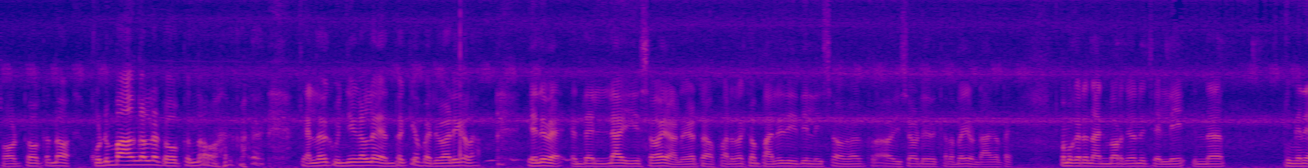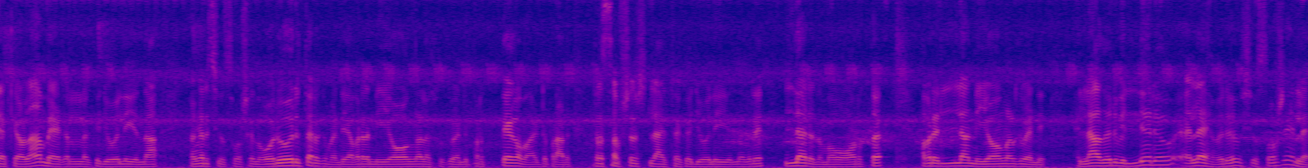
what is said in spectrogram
ഷോർട്ട് ടോക്കുന്നോ കുടുംബാംഗങ്ങളുടെ ടോക്കുന്നോ ചില കുഞ്ഞുങ്ങളുടെ എന്തൊക്കെ പരിപാടികളാണ് എനിവേ എന്തെല്ലാം ഈശോയാണ് കേട്ടോ. പലർക്കും പല രീതിയിൽ ഈശോ ഈശോയുടെ ഒരു കൃപയുണ്ടാകട്ടെ. നമുക്കൊരു നന്മ ചൊല്ലി ഇന്ന് ഇങ്ങനെയൊക്കെയുള്ള ആ മേഖലയിലൊക്കെ ജോലി ചെയ്യുന്ന അങ്ങനെ ശുശ്രൂഷ ഓരോരുത്തർക്കും വേണ്ടി അവരുടെ നിയോഗങ്ങൾക്ക് വേണ്ടി പ്രത്യേകമായിട്ട് പ്രാർത്ഥി റിസപ്ഷനിസ്റ്റിലായിട്ടൊക്കെ ജോലി ചെയ്യുന്നവർ എല്ലാവരും നമ്മൾ ഓർത്ത് അവരെല്ലാ നിയോഗങ്ങൾക്ക് വേണ്ടി. എല്ലാം അതൊരു വലിയൊരു അല്ലേ ഒരു ശുശ്രൂഷയല്ലേ?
